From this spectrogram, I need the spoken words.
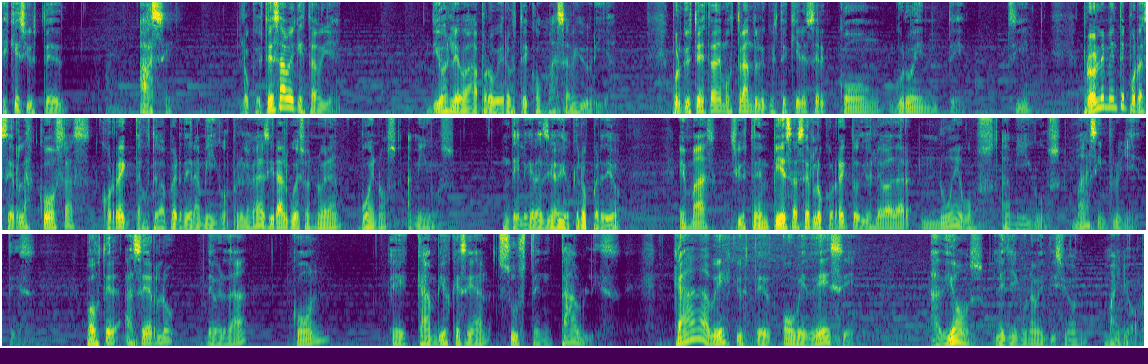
es que si usted hace lo que usted sabe que está bien, Dios le va a proveer a usted con más sabiduría. Porque usted está demostrándole que usted quiere ser congruente. ¿sí? Probablemente por hacer las cosas correctas usted va a perder amigos, pero le voy a decir algo, esos no eran buenos amigos. Dele gracias a Dios que los perdió. Es más, si usted empieza a hacer lo correcto, Dios le va a dar nuevos amigos, más influyentes. Va usted hacerlo de verdad con eh, cambios que sean sustentables. Cada vez que usted obedece a Dios, le llega una bendición mayor.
